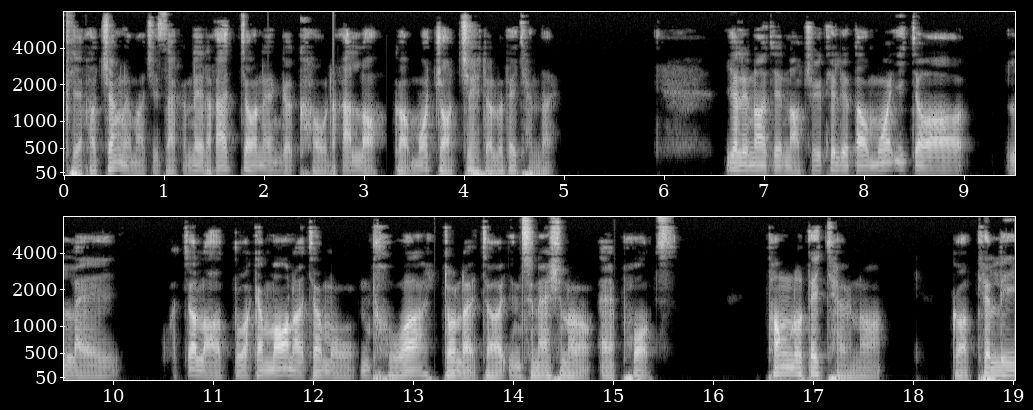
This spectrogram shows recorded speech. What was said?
เคลียเขาจังเลยมาจีสักในระดับจอในก็เขาระดับหลอกก็มอจอดเจเดเราได้ฉันได้ยาเลยนอจะนอชื่อที่เรียกตัวมัวอีจอไหลจอหลอตัวกันมอเนาะจะหมูทัวจนได้จอ international airports ท่องรู้ได้ฉันเนาะก็เที่ยวลี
